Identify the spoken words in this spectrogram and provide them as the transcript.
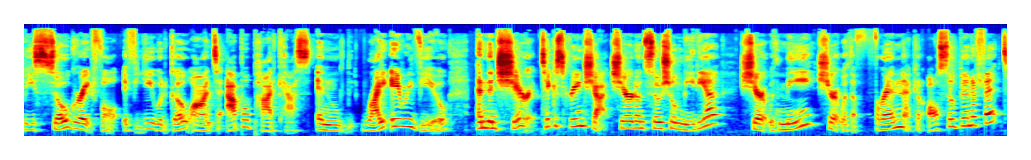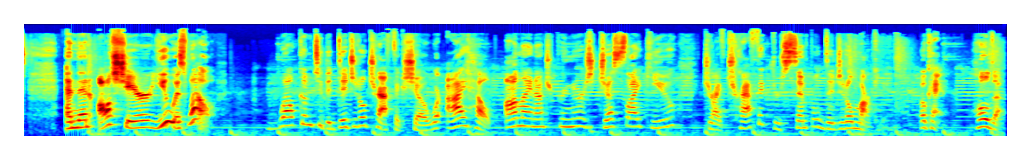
be so grateful if you would go on to Apple Podcasts and write a review and then share it. Take a screenshot, share it on social media, share it with me, share it with a friend that could also benefit, and then I'll share you as well. Welcome to the Digital Traffic Show, where I help online entrepreneurs just like you drive traffic through simple digital marketing. Okay, hold up.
